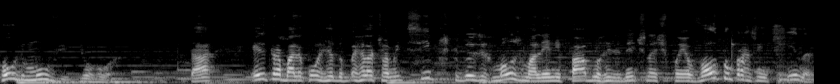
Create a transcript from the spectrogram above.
road movie de horror, tá? Ele trabalha com um enredo relativamente simples, que dois irmãos, Malene e Pablo, residentes na Espanha, voltam para a Argentina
